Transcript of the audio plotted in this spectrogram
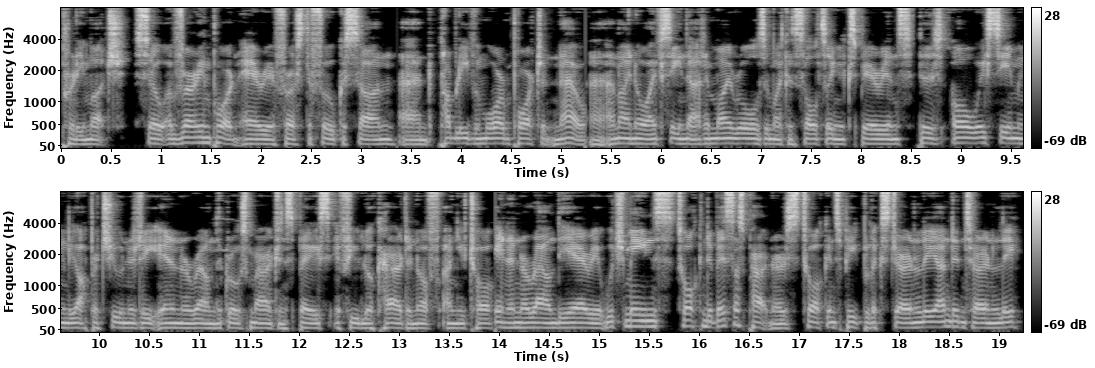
pretty much. So a very important area for us to focus on and probably even more important now. Uh, and I know I've seen that in my roles in my consulting experience. There's always seemingly opportunity in and around the gross margin space if you look hard enough and you talk in and around the area, which means talking to business partners, talking to people externally and internally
